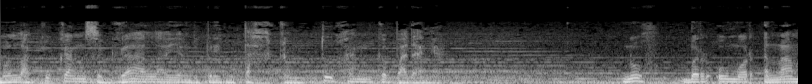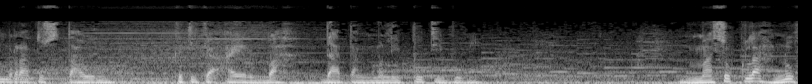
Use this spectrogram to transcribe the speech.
melakukan segala yang diperintahkan Tuhan kepadanya. Nuh berumur 600 tahun ketika air bah datang meliputi bumi. Masuklah Nuh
